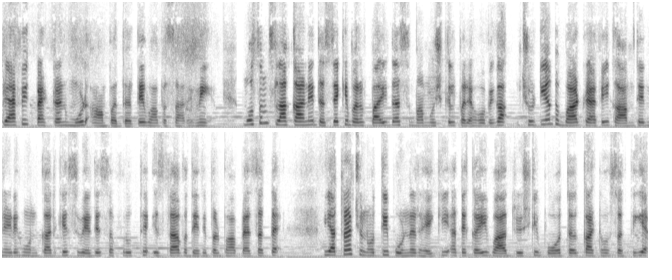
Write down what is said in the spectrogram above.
ਟ੍ਰੈਫਿਕ ਪੈਟਰਨ ਮੁੜ ਆਮ ਪੱਧਰ ਤੇ ਵਾਪਸ ਆ ਰਹੇ ਨੇ। ਮੌਸਮ ਸਲਾਹਕਾਰ ਨੇ ਦੱਸਿਆ ਕਿ ਬਰਫ਼ਬਾਰੀ ਦਾ ਸਮਾਂ ਮੁਸ਼ਕਲ ਭਰਿਆ ਹੋਵੇਗਾ। ਛੁੱਟੀਆਂ ਤੋਂ ਬਾਅਦ ਟ੍ਰੈਫਿਕ ਆਮ ਦੇ ਨੇੜੇ ਹੋਣ ਕਰਕੇ ਸਵੇਰ ਦੇ ਸਫ਼ਰ ਉੱਤੇ ਇਸ ਦਾ ਵਧੇਰੇ ਪ੍ਰਭਾਵ ਪੈ ਸਕਦਾ ਹੈ। ਯਾਤਰਾ ਚੁਣੌਤੀਪੂਰਨ ਰਹੇਗੀ ਅਤੇ ਕਈ ਵਾਰ ਦ੍ਰਿਸ਼ਟੀ ਬਹੁਤ ਘੱਟ ਹੋ ਸਕਦੀ ਹੈ।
